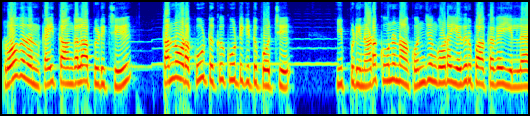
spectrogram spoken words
ரோகதன் கைத்தாங்கலா பிடிச்சு தன்னோட கூட்டுக்கு கூட்டிக்கிட்டு போச்சு. இப்படி நடக்கும்னு நான் கொஞ்சம் கூட எதிர்பார்க்கவே இல்லை.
